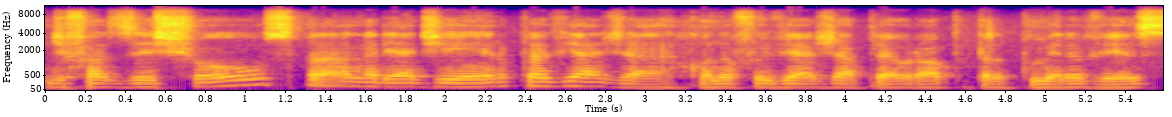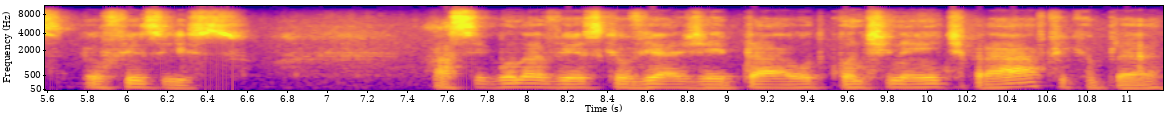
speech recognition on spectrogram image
De fazer shows para ganhar dinheiro para viajar. Quando eu fui viajar para a Europa pela primeira vez, eu fiz isso. A segunda vez que eu viajei para outro continente, para África, para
